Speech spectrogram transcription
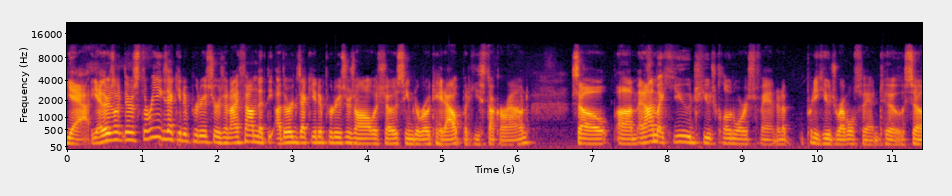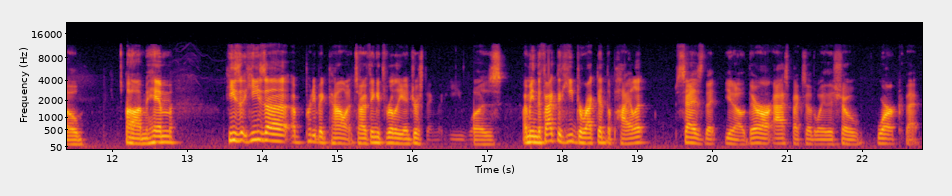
Yeah, yeah. There's like there's three executive producers, and I found that the other executive producers on all the shows seem to rotate out, but he stuck around. So, um, and I'm a huge, huge Clone Wars fan and a pretty huge Rebels fan too. So, um, him, he's he's a, a pretty big talent. So I think it's really interesting that he was. I mean, the fact that he directed the pilot says that you know there are aspects of the way the show work that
